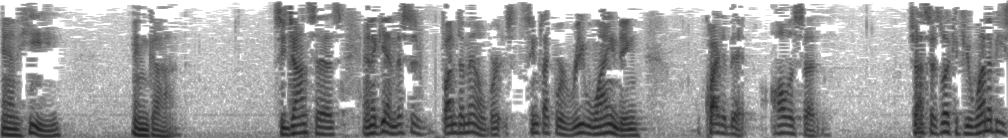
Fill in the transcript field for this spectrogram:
and he in God. See, John says, and again, this is fundamental. We're, it seems like we're rewinding quite a bit all of a sudden. John says, look, if you want to be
